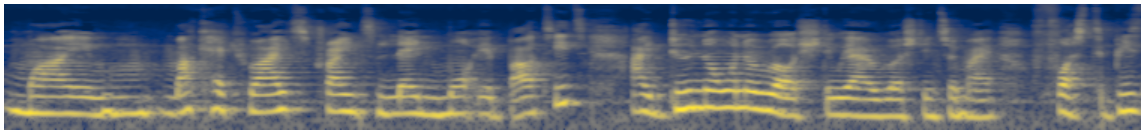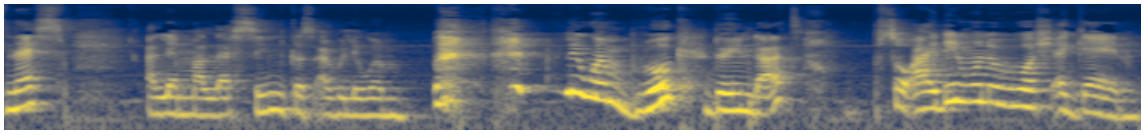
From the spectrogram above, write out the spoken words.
my market right, trying to learn more about it. I do not want to rush the way I rushed into my first business. I learned my lesson because I really went really went broke doing that. So I didn't want to rush again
